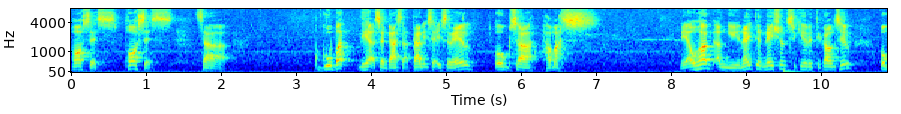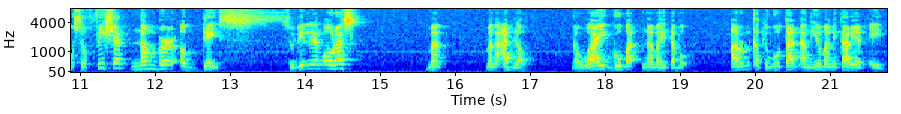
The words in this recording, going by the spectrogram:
pauses, pauses sa gubat diha sa Gaza tali sa Israel ug sa Hamas. Niauhag ang United Nations Security Council og sufficient number of days. So dili lang oras mga adlaw na why gubat nga mahitabo aron katugutan ang humanitarian aid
